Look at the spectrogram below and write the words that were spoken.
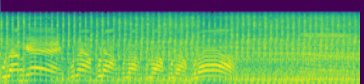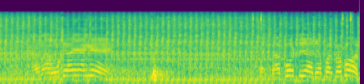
Pulang, geng. Pulang, pulang, pulang, pulang. Anak mudanya, geng. Babon dia, dapat babon.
